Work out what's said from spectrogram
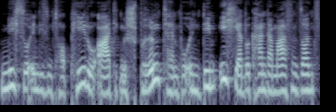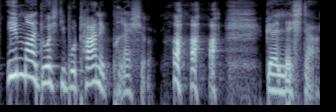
nicht so in diesem torpedoartigen Sprinttempo, in dem ich ja bekanntermaßen sonst immer durch die Botanik presche. Gelächter.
